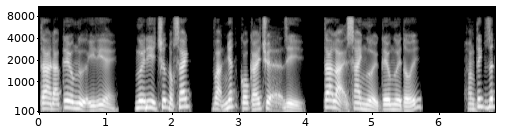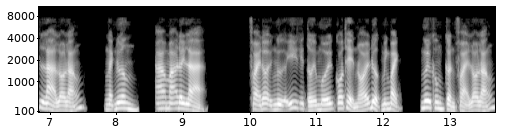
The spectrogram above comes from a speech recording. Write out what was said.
ta đã kêu ngự ý đi ngươi đi trước đọc sách, vạn nhất có cái chuyện gì, ta lại sai người kêu ngươi tới. Hoàng tích rất là lo lắng, ngạch nương, A Mã đây là. Phải đợi ngự ý tới mới có thể nói được minh bạch, ngươi không cần phải lo lắng,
